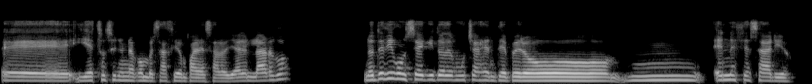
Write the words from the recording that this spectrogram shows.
eh, y esto sería una conversación para desarrollar en largo, no te digo un séquito de mucha gente, pero mm, es necesario.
